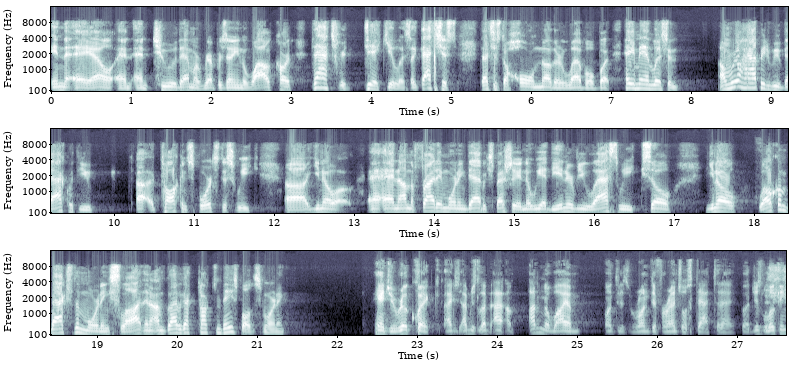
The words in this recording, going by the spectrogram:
in the AL, and and two of them are representing the wild card. That's ridiculous. Like that's just that's just a whole nother level. But hey, man, listen, I'm real happy to be back with you uh, talking sports this week. Uh, you know, a- and on the Friday morning DAAB, especially. I know we had the interview last week, so you know, welcome back to the morning slot, and I'm glad we got to talk some baseball this morning. Andrew, real quick, I just, I'm just I, I- don't know why I'm onto this run differential stat today, but just looking,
